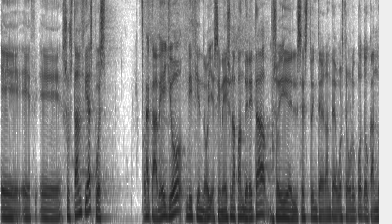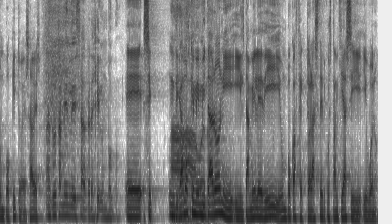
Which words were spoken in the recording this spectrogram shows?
eh, eh, eh, sustancias, pues acabé yo diciendo, oye, si me dais una pandereta, soy el sexto integrante de vuestro grupo tocando un poquito, ¿eh? ¿sabes? Ah, tú también le diste al perejil un poco. Eh, sí, Ah, digamos que me bueno. invitaron y, y también le di y un poco afectó las circunstancias y, y bueno,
